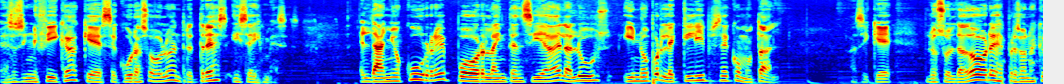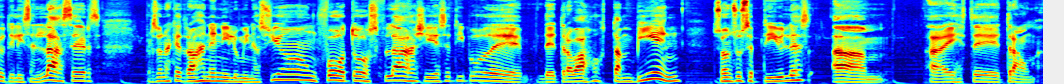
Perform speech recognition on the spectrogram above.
eso significa que se cura solo entre 3 y 6 meses. El daño ocurre por la intensidad de la luz y no por el eclipse como tal. Así que los soldadores, personas que utilizan láseres, personas que trabajan en iluminación, fotos, flash y ese tipo de trabajos también son susceptibles a, a este trauma.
